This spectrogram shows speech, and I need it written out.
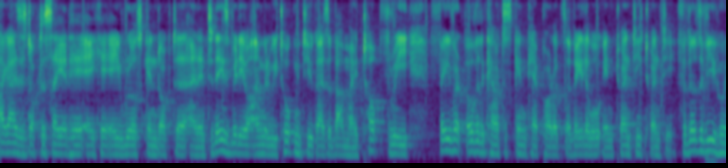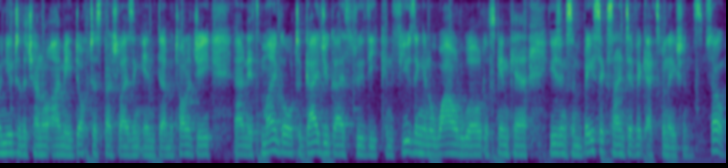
Hi guys, it's Dr. Syed here, aka Real Skin Doctor, and in today's video, I'm going to be talking to you guys about my top three favorite over-the-counter skincare products available in 2020. For those of you who are new to the channel, I'm a doctor specializing in dermatology, and it's my goal to guide you guys through the confusing and wild world of skincare using some basic scientific explanations. So,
